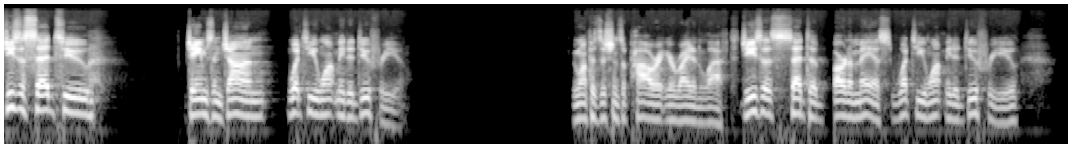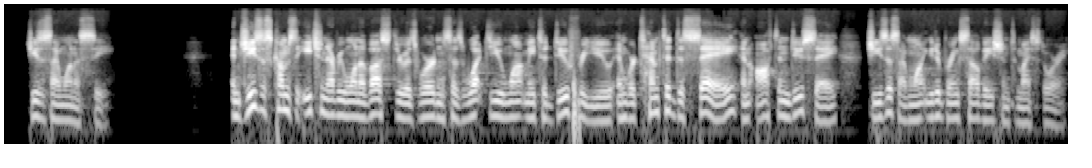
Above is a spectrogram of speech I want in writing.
Jesus said to James and John, What do you want me to do for you? We want positions of power at your right and left. Jesus said to Bartimaeus, What do you want me to do for you? Jesus, I want to see. And Jesus comes to each and every one of us through his word and says, What do you want me to do for you? And we're tempted to say, and often do say, Jesus, I want you to bring salvation to my story.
